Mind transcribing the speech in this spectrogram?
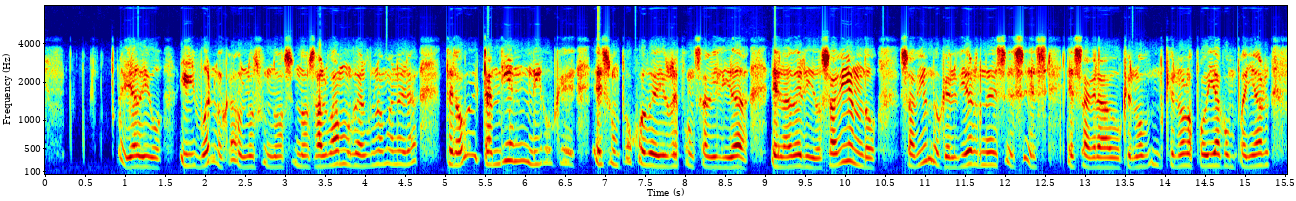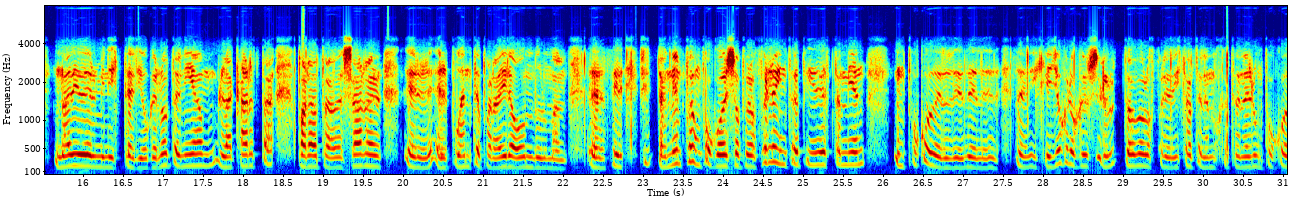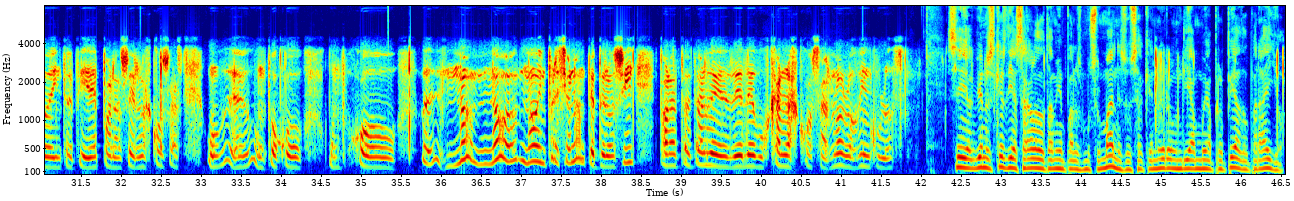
ya digo, y bueno, claro, nos, nos, nos salvamos de alguna manera, pero también digo que es un poco de irresponsabilidad el haber ido sabiendo, sabiendo que el viernes es, es, es sagrado, que no, que no nos podía acompañar nadie del ministerio, que no tenían la carta para atravesar el, el, puente para ir a Ondurman. Es decir, también fue un poco eso, pero fue la intrepidez también un poco de, de, de, de que yo creo que todos los periodistas tenemos que tener un un poco de intrepidez para hacer las cosas un, eh, poco un poco eh, no no no impresionante pero sí para tratar de, de, buscar las cosas no los vínculos sí el viernes que es día sagrado también para los musulmanes o sea que no era un día muy apropiado para ello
